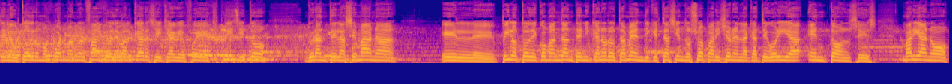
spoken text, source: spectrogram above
del Autódromo Juan Manuel Fangio de Valcarce, ya que fue explícito durante la semana el eh, piloto de comandante Nicanor Otamendi, que está haciendo su aparición en la categoría entonces. Mariano,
